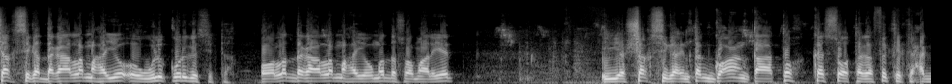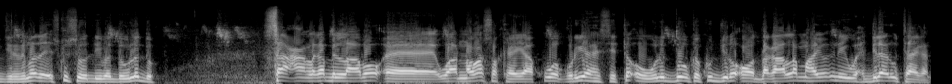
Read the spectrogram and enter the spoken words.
shaksiga dagaalamahayo oo weli qoriga sita oo la dagaalamahayo ummadda soomaaliyeed iyo shaksiga inta go'aan qaato ka soo taga fikirka xagjirnimada isku soo dhiiba dowladdu saacan laga bilaabo waa nooga sokeeyaa kuwa qoryaha sita oo weli duurka ku jiro oo dagaalamahayo inay wax dilaan u taagan.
